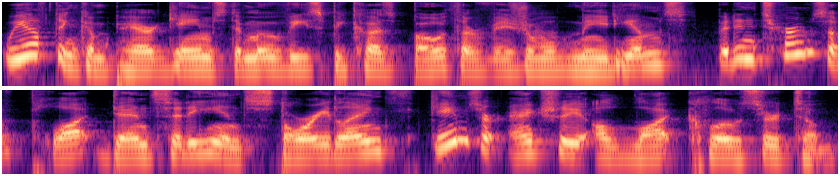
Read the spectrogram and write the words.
We often compare games to movies because both are visual mediums, but in terms of plot density and story length, games are actually a lot closer to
